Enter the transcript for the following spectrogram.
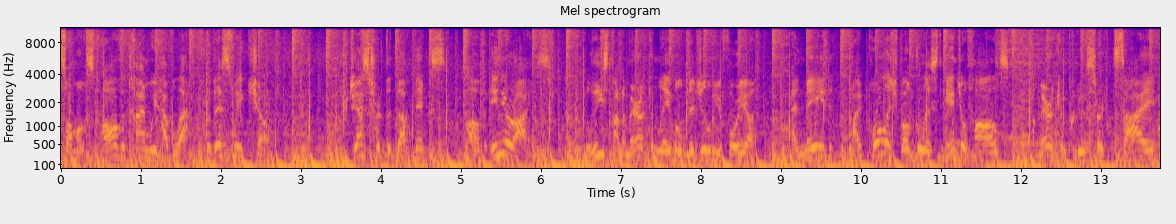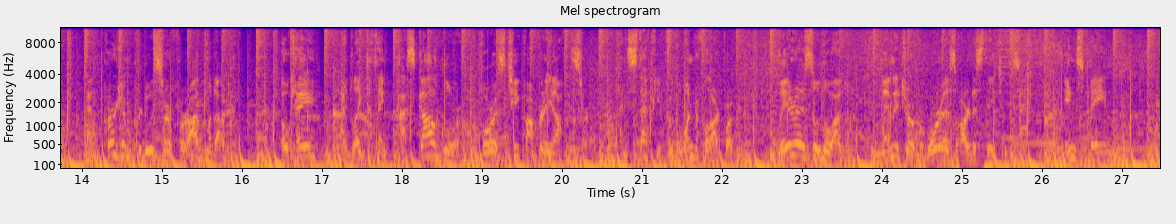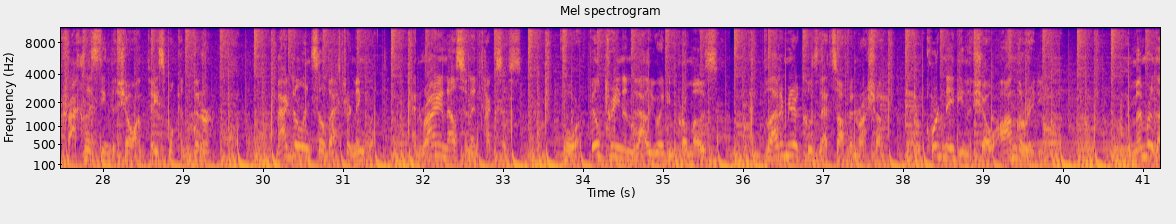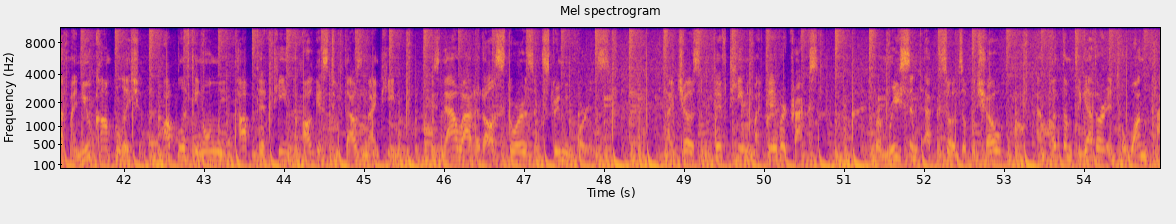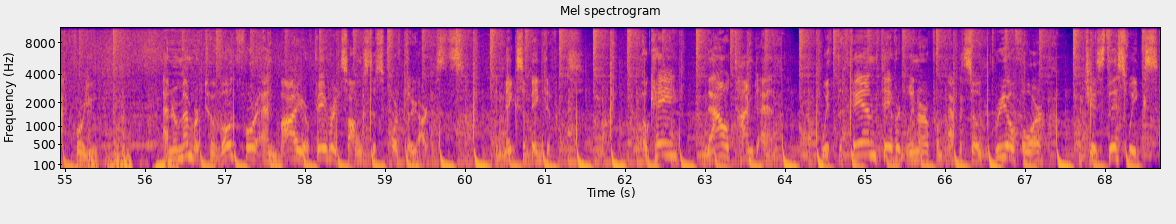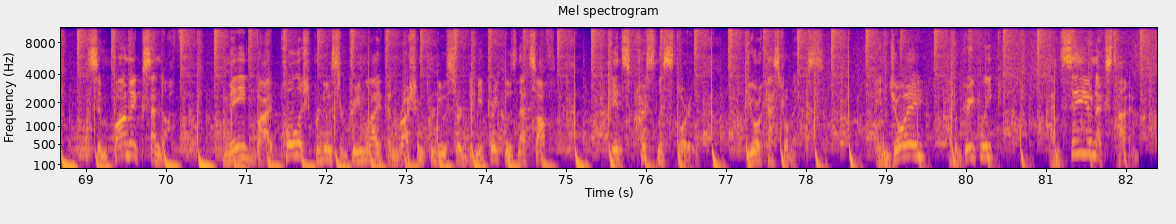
That's almost all the time we have left for this week's show. You just heard the dub mix of In Your Eyes, released on American label Digital Euphoria and made by Polish vocalist Angel Falls, American producer Tsai, and Persian producer Farhad Mahdavi. Okay, I'd like to thank Pascal Glor, Boris Chief Operating Officer, and Steffi for the wonderful artwork, Lera Zuluaga, the manager of Aurora's artist agency in Spain, for track listing the show on Facebook and Twitter, Magdalene Sylvester in England, and Ryan Nelson in Texas for filtering and evaluating promos, and Vladimir Kuznetsov in Russia for coordinating the show on the radio. Remember that my new compilation, Uplifting Only Top 15 August 2019, is now out at all stores and streaming portals. I've chosen 15 of my favorite tracks from recent episodes of the show and put them together into one pack for you. And remember to vote for and buy your favorite songs to support the artists. It makes a big difference. Okay, now time to end with the fan favorite winner from episode 304, which is this week's Symphonic Send Off, made by Polish producer Dreamlife and Russian producer Dmitry Kuznetsov. It's Christmas Story, the orchestral mix. Enjoy, have a great week, and see you next time.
